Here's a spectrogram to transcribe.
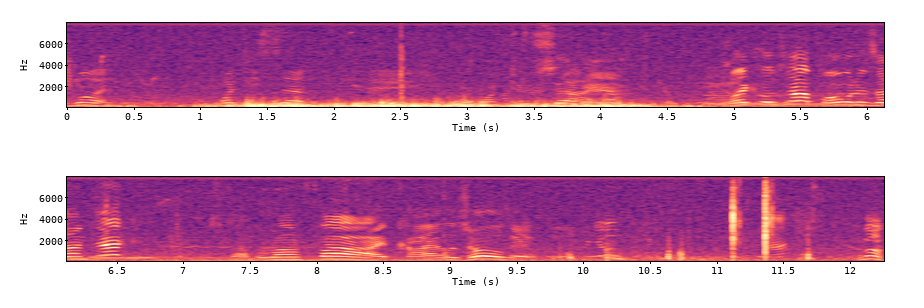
Fifty-one. Twenty-seven. One, two, seven. Michael Michael's up. Owen is on deck. Stop around five. Kyle is holding. Come on.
